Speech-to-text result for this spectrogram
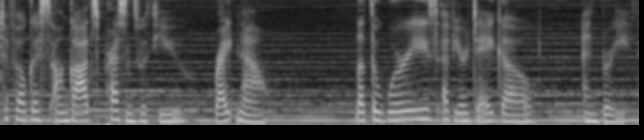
to focus on God's presence with you right now. Let the worries of your day go and breathe.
